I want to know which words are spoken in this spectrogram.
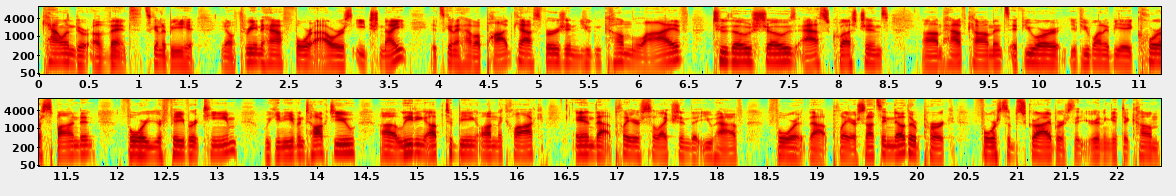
calendar event. It's going to be, you know, three and a half, four hours each night. It's going to have a podcast version. You can come live to those shows, ask questions, um, have comments. If you are, if you want to be a correspondent for your favorite team, we can even talk to you uh, leading up to being on the clock and that player selection that you have for that player. So that's another perk for subscribers that you're going to get to come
